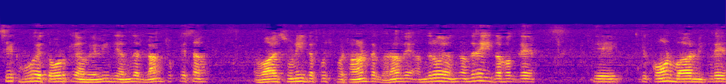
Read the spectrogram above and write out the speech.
ਸਿੱਖ ਬੂਹੇ ਤੋੜ ਕੇ ਹਵੇਲੀ ਦੇ ਅੰਦਰ ਲੰਘ ਚੁੱਕੇ ਸਨ। ਆਵਾਜ਼ ਸੁਣੀ ਤਾਂ ਕੁਝ ਪਠਾਨ ਤਾਂ ਘਰਾਂ ਦੇ ਅੰਦਰੋਂ ਅੰਦਰੇ ਹੀ ਦਬਕ ਗਏ ਕਿ ਕਿ ਕੌਣ ਬਾਹਰ ਨਿਕਲੇ?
